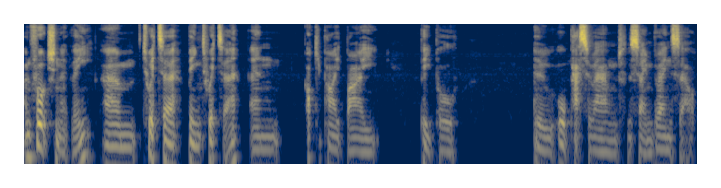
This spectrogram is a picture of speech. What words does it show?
Unfortunately, um, Twitter being Twitter and occupied by people who all pass around the same brain cell,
